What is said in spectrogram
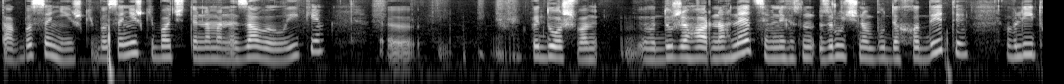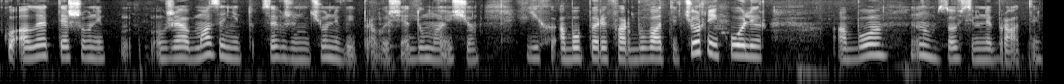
Так, босоніжки. Босоніжки, бачите, на мене завеликі. Підошва е, дуже гарно гнеться, в них зручно буде ходити влітку, але те, що вони вже обмазані, то це вже нічого не виправиш. Я думаю, що їх або перефарбувати в чорний колір, або ну, зовсім не брати.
